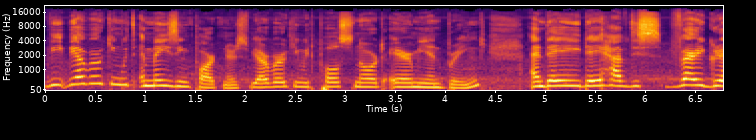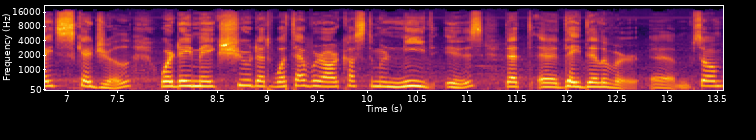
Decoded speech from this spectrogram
we, we are working with amazing partners. We are working with PostNord, Airmee, and Bring, and they they have this very great schedule where they make sure that whatever our customer need is, that uh, they deliver. Um, so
